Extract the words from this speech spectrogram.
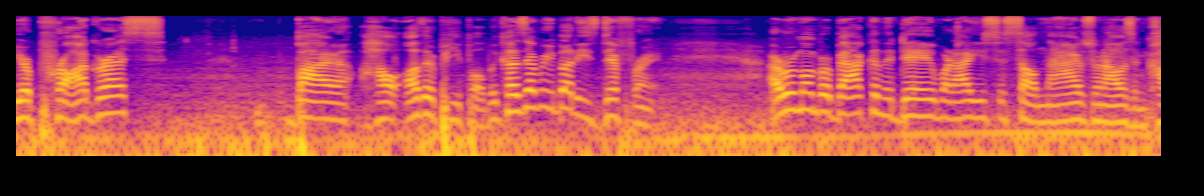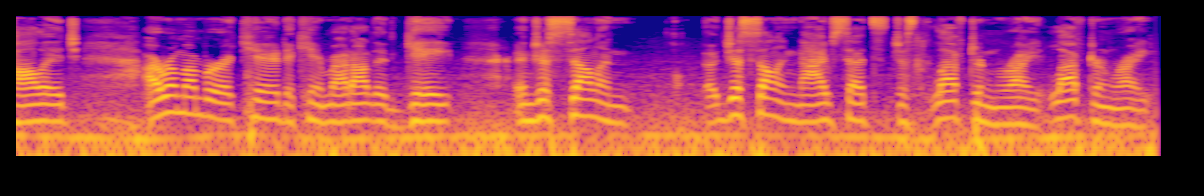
your progress by how other people, because everybody's different I remember back in the day when I used to sell knives when I was in college. I remember a kid that came right out of the gate and just selling uh, just selling knife sets just left and right, left and right.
